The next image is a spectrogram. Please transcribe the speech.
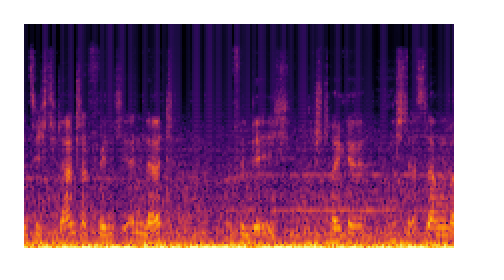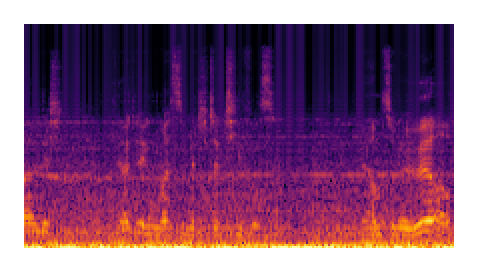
Wenn sich die Landschaft wenig ändert, finde ich die Strecke nicht als langweilig. Die hat irgendwas Meditatives. Wir haben so eine Höhe auf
